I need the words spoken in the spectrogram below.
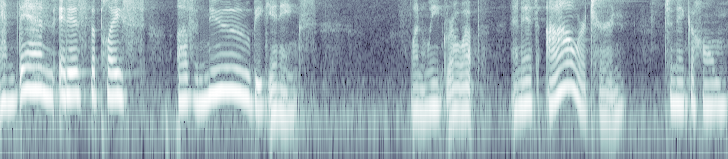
And then it is the place of new beginnings when we grow up and it's our turn to make a home.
